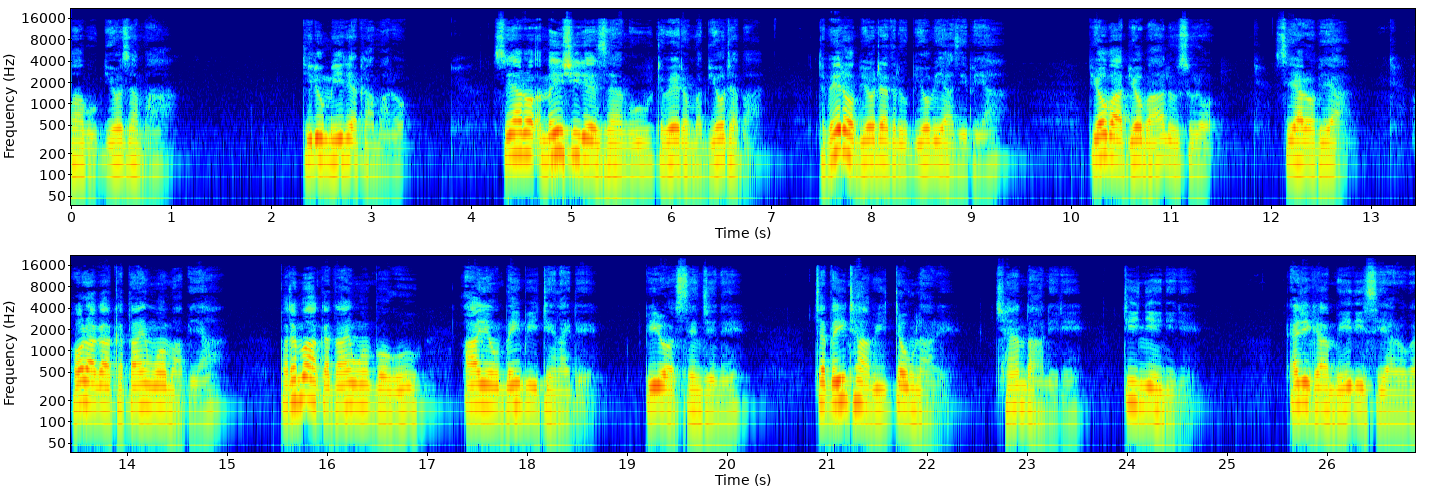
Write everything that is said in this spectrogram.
ပါးကိုပြောစမ်းပါဒီလိုမေးတဲ့အခါမှာတော့ဆရာတော်အမိန့်ရှိတဲ့ဇံကိုတပည့်တော်မပြောတတ်ပါတပည့်တော်ပြောတတ်တယ်လို့ပြောပြရစီဗျာပြောပါပြောပါလို့ဆိုတော့ ဆရာတော်ဗျာဟောတာကကတိုင်းဝန်းပါဗျာပထမကတိုင်းဝန်းပေါ်ကိုအာယုံသိမ့်ပြီးတင်လိုက်တယ်ပြီးတော့ဆင်ကျင်တယ်ကြက်သိမ်းထပြီးတုံးလာတယ်ချမ်းသာနေတယ်တည်ငြိမ်နေတယ်အဲ့ဒီကမေးသည့်ဆရာတော်က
